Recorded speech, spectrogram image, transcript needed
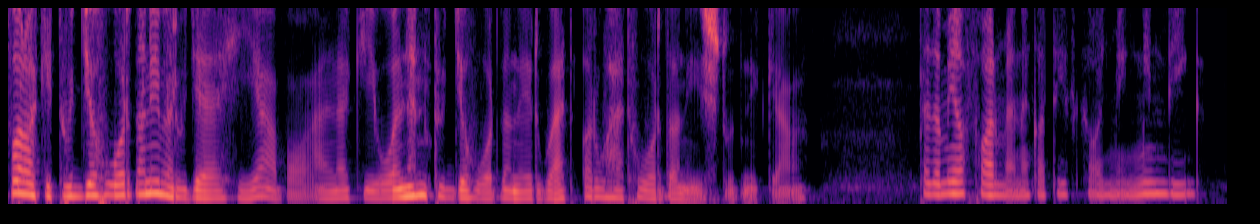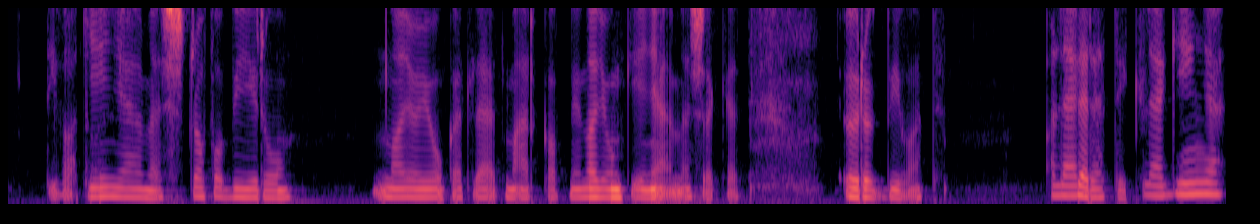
Valaki tudja hordani, mert ugye hiába áll neki jól, nem tudja hordani a ruhát, a ruhát hordani is tudni kell. Például mi a farmernek a titka, hogy még mindig divatos? Kényelmes, strapabíró, nagyon jókat lehet már kapni, nagyon kényelmeseket. Örök divat. A leg- Szeretik. Leggingek?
